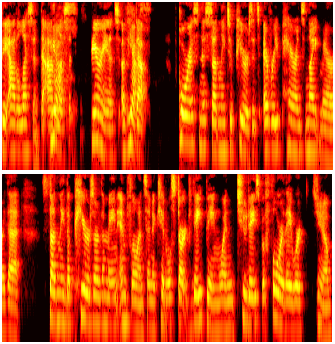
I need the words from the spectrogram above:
the adolescent, the adolescent yes. experience of yes. that porousness suddenly to peers. It's every parent's nightmare that suddenly the peers are the main influence and a kid will start vaping when two days before they were you know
